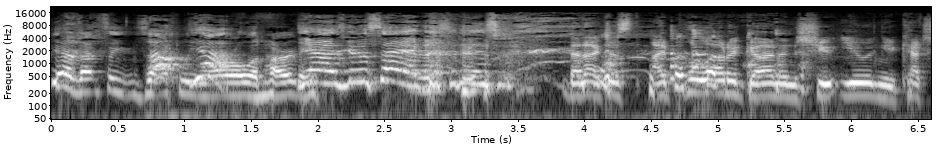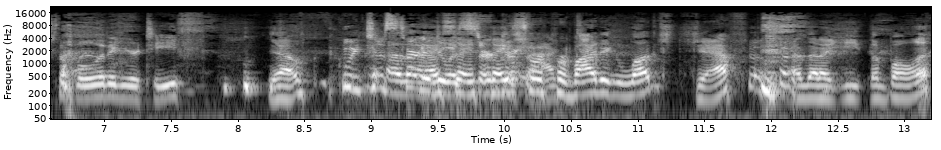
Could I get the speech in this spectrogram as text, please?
Yeah, that's exactly Oh, yeah. Laurel and Hardy. yeah, I was gonna say, I guess it is. then I just I pull out a gun and shoot you, and you catch the bullet in your teeth. Yeah. We just And turn then I into a say, circus thanks for act. providing lunch, Jeff. and then I eat the bullet.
